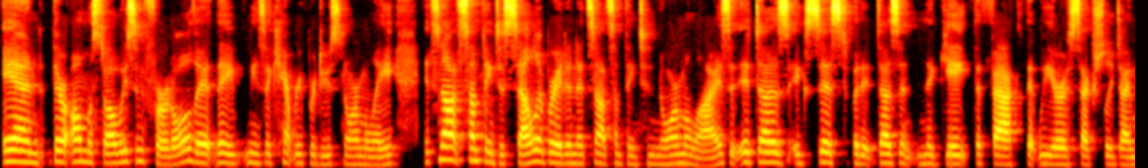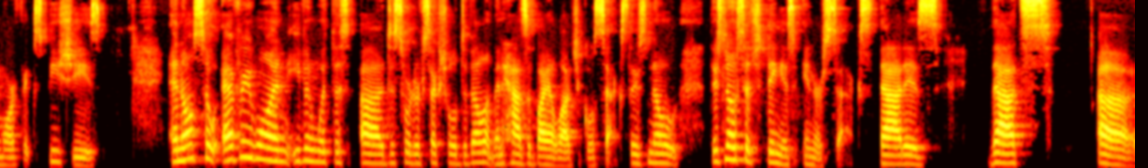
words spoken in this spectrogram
and they're almost always infertile. They, they means they can't reproduce normally. It's not something to celebrate and it's not something to normalize. It, it does exist but it doesn't negate the fact that we are a sexually dimorphic species. And also everyone even with this uh, disorder of sexual development has a biological sex. There's no there's no such thing as intersex. That is that's uh,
